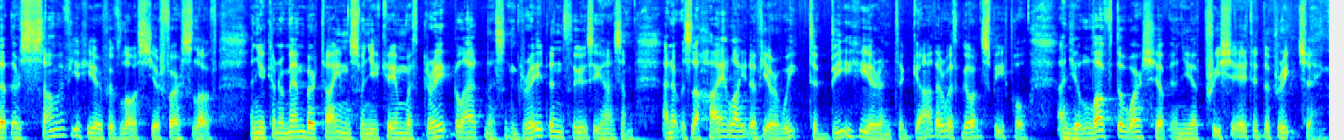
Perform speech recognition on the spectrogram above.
That there's some of you here who've lost your first love. And you can remember times when you came with great gladness and great enthusiasm. And it was the highlight of your week to be here and to gather with God's people. And you loved the worship and you appreciated the preaching.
